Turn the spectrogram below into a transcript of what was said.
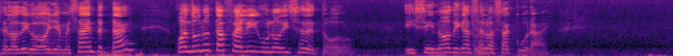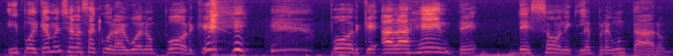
Se lo digo, oye, esa gente tan... Cuando uno está feliz, uno dice de todo. Y si no, díganselo a Sakurai. ¿Y por qué menciona Sakurai? Bueno, porque, porque a la gente de Sonic le preguntaron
